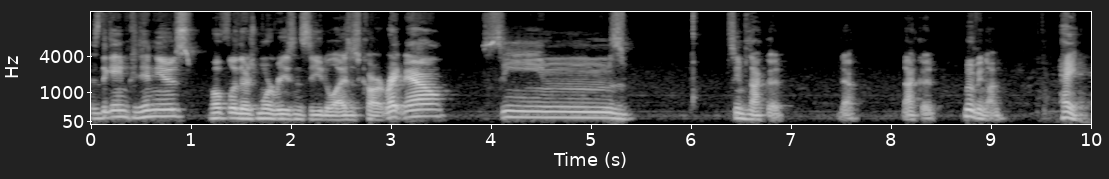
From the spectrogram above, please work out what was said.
as the game continues. Hopefully, there's more reasons to utilize this card. Right now, seems seems not good. No, not good. Moving on. Hey,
